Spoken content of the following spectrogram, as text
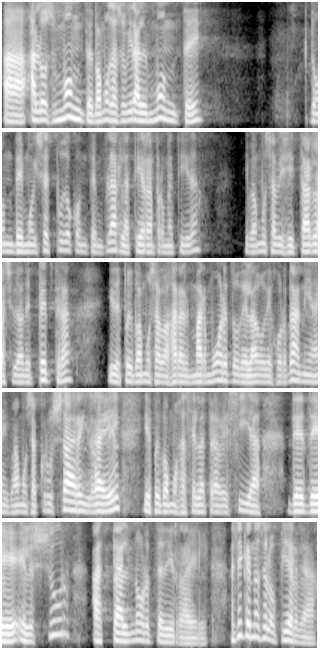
a, los montes, vamos a subir al monte donde Moisés pudo contemplar la tierra prometida y vamos a visitar la ciudad de Petra y después vamos a bajar al Mar Muerto del lado de Jordania y vamos a cruzar Israel y después vamos a hacer la travesía desde el sur hasta el norte de Israel. Así que no se lo pierda.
